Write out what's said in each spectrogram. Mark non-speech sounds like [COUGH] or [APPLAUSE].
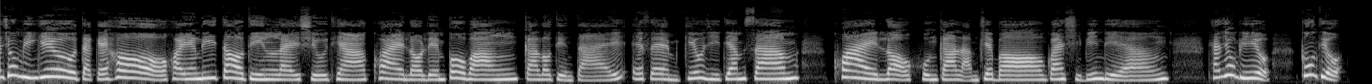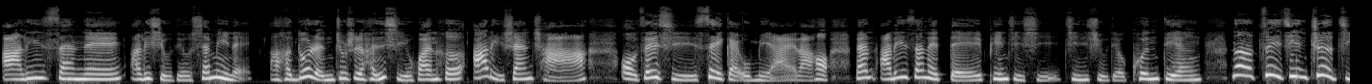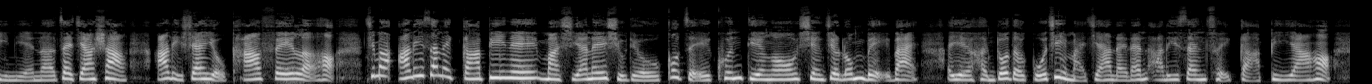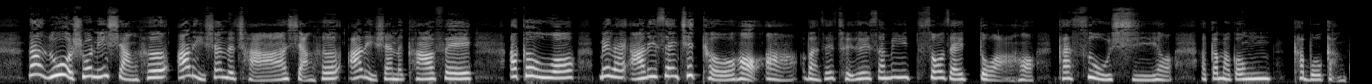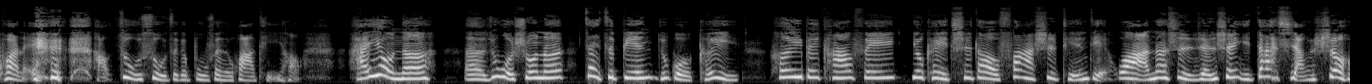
听众朋友，大家好，欢迎你到店来收听快乐联播网加入电台 FM 九二点三快乐婚家男节目，我是冰玲。听众朋友，讲到阿里山呢，阿里受到什么呢？啊，很多人就是很喜欢喝阿里山茶哦，这是世界有名的啦哈。但阿里山的茶品质是真受到肯定。那最近这几年呢，再加上阿里山有咖啡了哈，起码阿里山的咖啡呢，嘛是安尼受到国际肯定哦，成绩拢袂歹，也很多的国际买家来咱阿里山找咖啡呀哈。那如果说你想喝阿里山的茶，想喝阿里山的咖啡。啊，阁有哦，要来阿里山佚佗吼啊，万在找这啥物所在大吼，较舒适吼，啊，干嘛讲较无赶快嘞？[LAUGHS] 好，住宿这个部分的话题哈，还有呢，呃，如果说呢，在这边如果可以。喝一杯咖啡，又可以吃到法式甜点，哇，那是人生一大享受。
